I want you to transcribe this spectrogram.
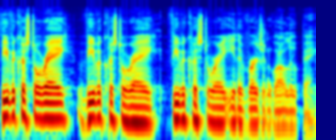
Viva Cristo Rey, Viva Cristo Rey, Viva Cristo Rey, either Virgin Guadalupe.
